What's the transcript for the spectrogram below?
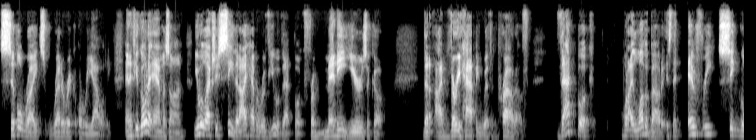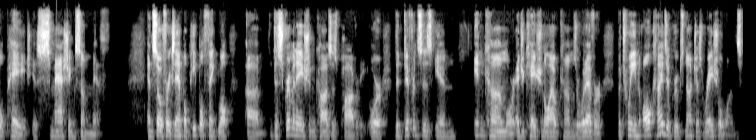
Civil Rights Rhetoric or Reality. And if you go to Amazon, you will actually see that I have a review of that book from many years ago that I'm very happy with and proud of. That book, what I love about it is that every single page is smashing some myth. And so, for example, people think, well, um, discrimination causes poverty, or the differences in income or educational outcomes or whatever between all kinds of groups, not just racial ones,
